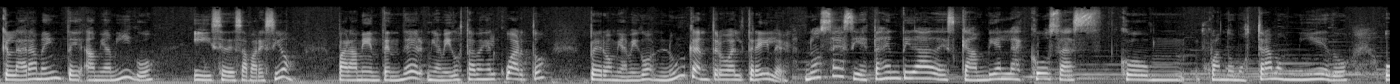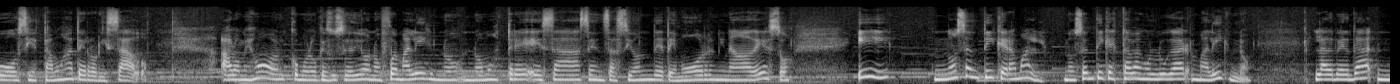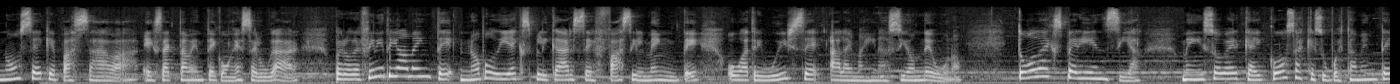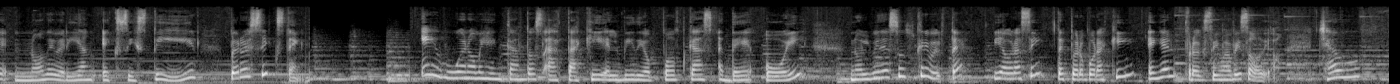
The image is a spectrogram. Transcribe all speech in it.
claramente a mi amigo y se desapareció. Para mi entender, mi amigo estaba en el cuarto, pero mi amigo nunca entró al trailer. No sé si estas entidades cambian las cosas cuando mostramos miedo o si estamos aterrorizados. A lo mejor, como lo que sucedió no fue maligno, no mostré esa sensación de temor ni nada de eso. Y no sentí que era mal, no sentí que estaba en un lugar maligno. La verdad no sé qué pasaba exactamente con ese lugar, pero definitivamente no podía explicarse fácilmente o atribuirse a la imaginación de uno. Toda experiencia me hizo ver que hay cosas que supuestamente no deberían existir, pero existen. Y bueno, mis encantos, hasta aquí el video podcast de hoy. No olvides suscribirte y ahora sí, te espero por aquí en el próximo episodio. Chao.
